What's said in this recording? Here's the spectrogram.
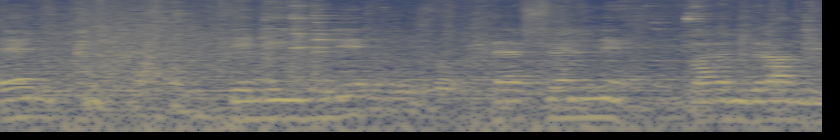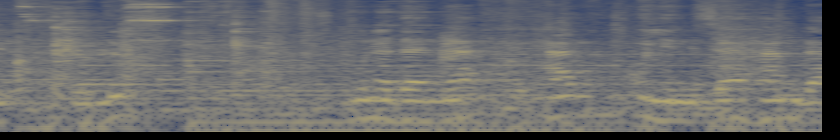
en deneyimli personelini barındıran bir müdürlük. Bu nedenle hem ilimize hem de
